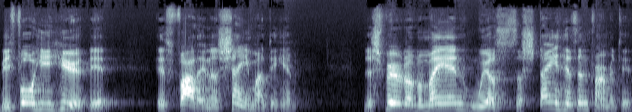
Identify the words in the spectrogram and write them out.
before he heareth it is folly and a shame unto him. The spirit of a man will sustain his infirmity,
